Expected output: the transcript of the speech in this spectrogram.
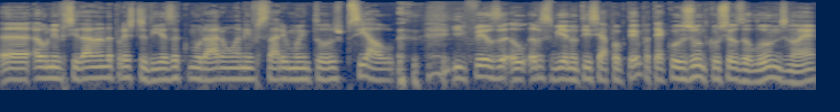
eh, a Universidade anda por estes dias a comemorar um aniversário muito especial. E fez, recebi a notícia há pouco tempo, até junto com os seus alunos, não é?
